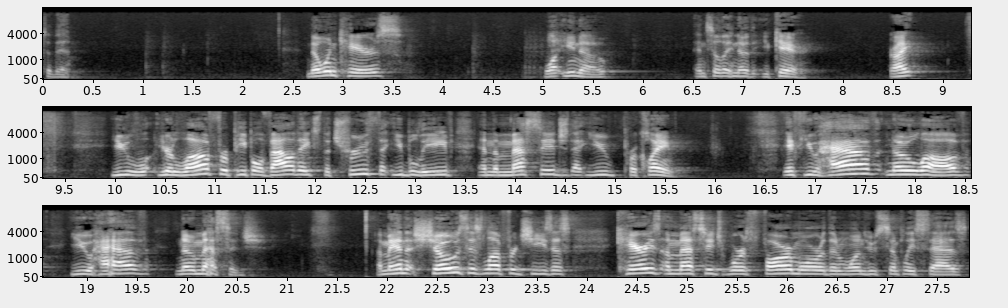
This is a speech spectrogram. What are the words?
to them. No one cares what you know until they know that you care, right? You, your love for people validates the truth that you believe and the message that you proclaim. If you have no love, you have no message. A man that shows his love for Jesus carries a message worth far more than one who simply says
